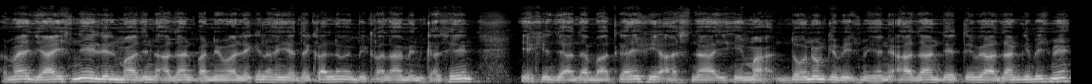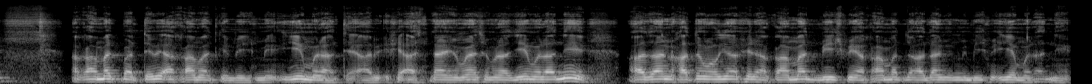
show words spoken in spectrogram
فرمایا، جائز نہیں للمازن آزان پڑھنے والے کے لیے یہ کلام بھی ان یہ کہ زیادہ بات کریں پھر اسنا ہما دونوں کے بیچ میں یعنی آزان دیتے ہوئے آزان کے بیچ میں اقامت پڑھتے ہوئے اقامت کے بیچ میں یہ مراد ہے۔ اب اسنا حمایت سے مراد یہ مراد نہیں ہے۔ اذان ختم ہو گیا، پھر اقامت بیچ میں اقامت، اذان بیچ میں یہ مراد نہیں ہے۔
